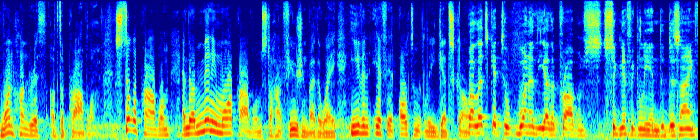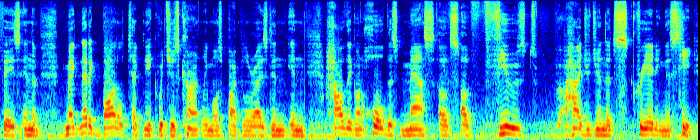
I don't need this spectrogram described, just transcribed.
one hundredth of the problem. Still a problem, and there are many more problems to hot fusion, by the way, even if it ultimately gets going. Well, let's get to one of the other problems significantly in the design phase, in the magnetic bottle technique, which is currently most popularized in, in how they're going to hold this mass of, of fused hydrogen that's creating this heat.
